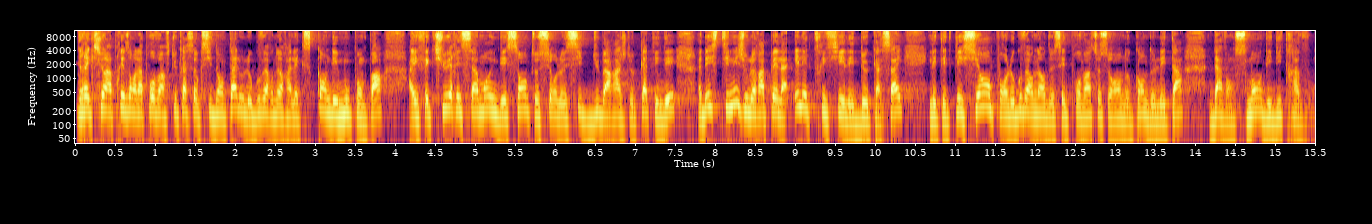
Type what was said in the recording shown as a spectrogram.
Direction à présent la province du Kassai occidental où le gouverneur Alex Kandé Moupompa a effectué récemment une descente sur le site du barrage de Katende destiné, je le rappelle, à électrifier les deux Kassai. Il était question pour le gouverneur de cette province de se rendre compte de l'état d'avancement des dix travaux.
